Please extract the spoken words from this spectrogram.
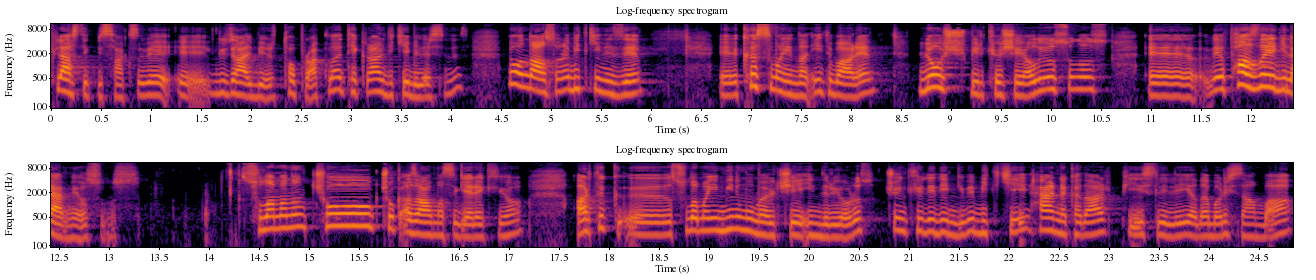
plastik bir saksı ve e, güzel bir toprakla tekrar dikebilirsiniz. Ve ondan sonra bitkinizi e, Kasım ayından itibaren loş bir köşeye alıyorsunuz e, ve fazla ilgilenmiyorsunuz. Sulamanın çok çok azalması gerekiyor. Artık e, sulamayı minimum ölçüye indiriyoruz. Çünkü dediğim gibi bitki her ne kadar pis lili ya da barış zambağı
